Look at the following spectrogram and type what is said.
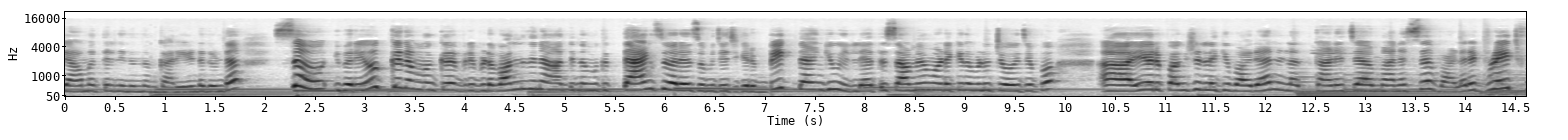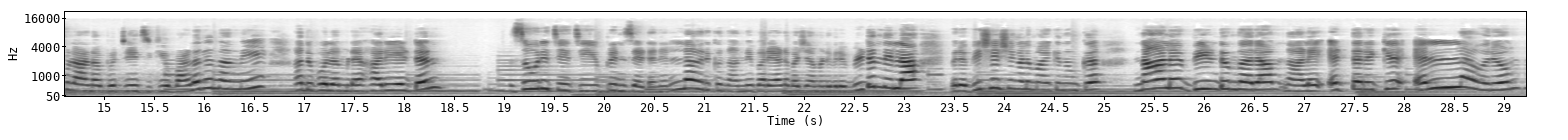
ഗ്രാമത്തിൽ നിന്നും നമുക്ക് അറിയേണ്ടതുണ്ട്. സോ ഇവരെയൊക്കെ നമുക്ക് ഇവരിവിടെ വന്നതിന് ആദ്യം നമുക്ക് താങ്ക്സ് പറയാം. സുമി ചേച്ചിക്ക് ഒരു ബിഗ് താങ്ക് യു ഇല്ലാത്ത സമയം മുടക്കി നമ്മൾ ചോദിച്ചപ്പോൾ ഈ ഒരു ഫംഗ്ഷനിലേക്ക് വരാനുള്ള കാണിച്ച മനസ്സ് വളരെ ഗ്രേറ്റ്ഫുൾ ആണ് അപ്പോൾ ചേച്ചിക്ക്. വളരെ നന്ദി. അതുപോലെ നമ്മുടെ ഹരിയേട്ടൻ സൂര്യ ചേച്ചി പ്രിൻസ് ഏട്ടൻ എല്ലാവർക്കും നന്ദി പറയാണ്. പക്ഷെ നമ്മൾ ഇവരെ വിടുന്നില്ല. ഇവരെ വിശേഷങ്ങളുമായിട്ട് നമുക്ക് നാളെ വീണ്ടും വരാം. നാളെ എട്ടരയ്ക്ക് എല്ലാവരും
